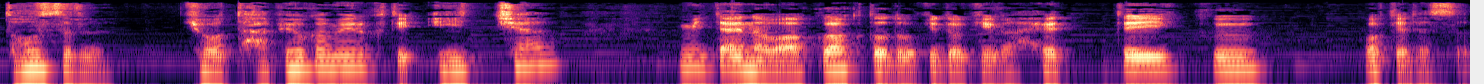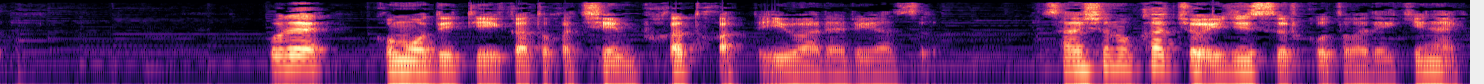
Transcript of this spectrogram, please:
どうする？今日タピオカミルクティー行っちゃう？みたいなワクワクとドキドキが減っていくわけです。これ、コモディティ化とか陳腐化とかって言われるやつ。最初の価値を維持することができない。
